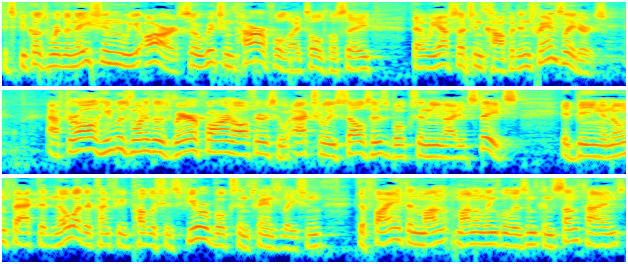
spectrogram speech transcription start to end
It's because we're the nation we are, so rich and powerful, I told Jose, that we have such incompetent translators. After all, he was one of those rare foreign authors who actually sells his books in the United States it being a known fact that no other country publishes fewer books in translation, defiant and mon- monolingualism can sometimes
